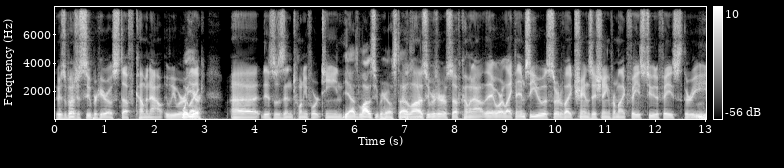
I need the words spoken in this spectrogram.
there's a bunch of superhero stuff coming out. We were What like year? Uh this was in 2014. Yeah, there's a lot of superhero There's a lot of superhero stuff coming out. They were like the MCU was sort of like transitioning from like phase 2 to phase 3.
